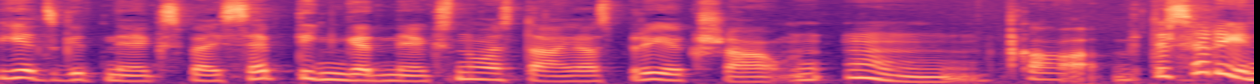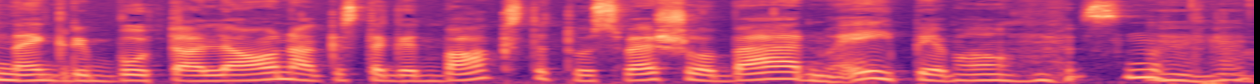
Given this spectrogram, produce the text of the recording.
piecgadnieks vai septiņgadnieks nostājās priekšā. Un, mm, kā? Bet es arī negribu būt tā ļaunā, kas tagad baksta to svešo bērnu, ej pie mammas. Nu, mm -hmm.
